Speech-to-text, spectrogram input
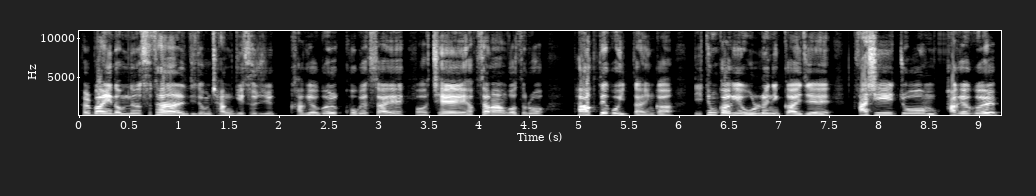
절반이 넘는 수산화 리튬 장기 수직 가격을 고객사에 어, 재협상한 것으로 파악되고 있다. 그러니까 리튬 가격이 오르니까 이제 다시 좀 가격을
